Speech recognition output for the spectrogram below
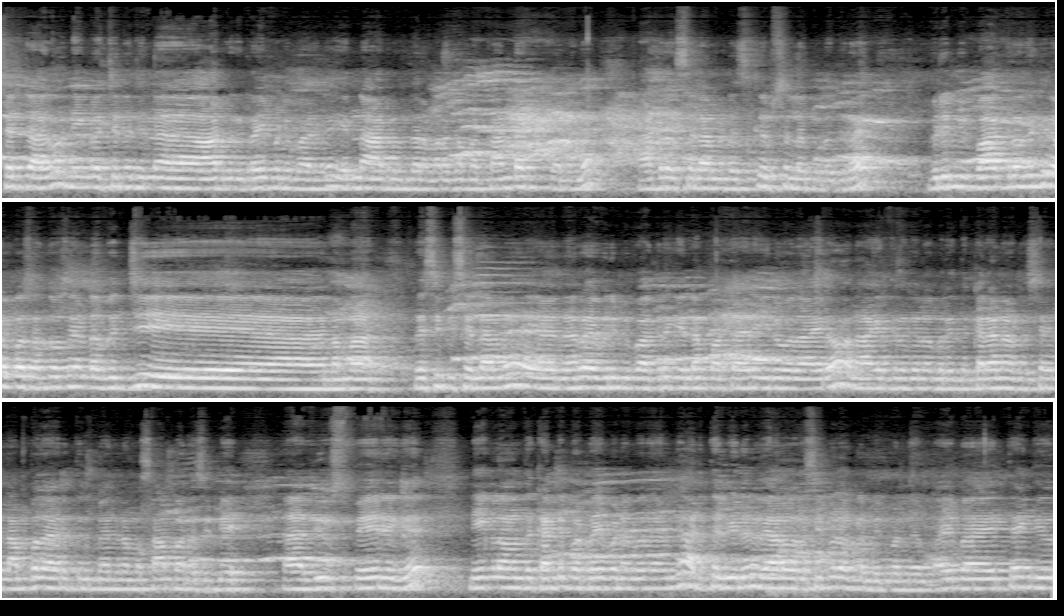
செட் ஆகும். நீங்களும் சின்ன சின்ன ஆர்டருக்கு ட்ரை பண்ணி பாருங்கள் என்ன ஆர்டர் இருந்தாலும் மறக்காமல் கான்டாக்ட் பண்ணுங்கள் அட்ரஸ் எல்லாமே டிஸ்கிரிப்ஷனில் கொடுக்குறேன். விரும்பி பார்க்குறதுக்கு ரொம்ப சந்தோஷம். இந்த வெஜ்ஜு நம்ம ரெசிபிஸ் எல்லாமே நிறைய விரும்பி பார்க்குறதுக்கு எல்லாம் பத்தாயிரம் இருபதாயிரம். நான் இருக்கிறது சொன்ன இந்த கல்யாண விஷயம் ஐம்பதாயிரத்துக்கு மேலே நம்ம சாம்பார் ரெசிபி வியூஸ் பேருக்கு நீங்களும் வந்து கண்டிப்பாக ட்ரை பண்ணி பாருங்க. அடுத்த வீடியோ வேற ஒரு ரெசிபியில் உங்களை மீட் பண்ணுவோம் பை பை தேங்க்யூ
